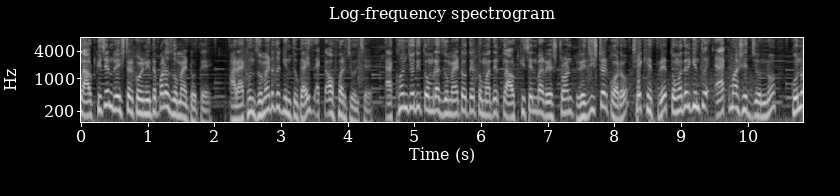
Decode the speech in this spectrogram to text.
ক্লাউড কিচেন রেজিস্টার করে নিতে পারো জোম্যাটোতে আর এখন জোম্যাটোতে কিন্তু গাইজ একটা অফার চলছে। এখন যদি তোমরা জোম্যাটোতে তোমাদের ক্লাউড কিচেন বা রেস্টুরেন্ট রেজিস্টার করো, সেক্ষেত্রে তোমাদের কিন্তু এক মাসের জন্য কোনো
